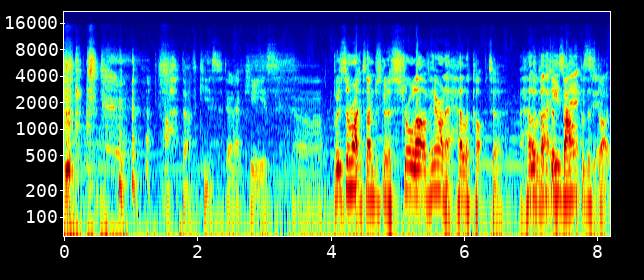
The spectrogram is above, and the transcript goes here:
Ah, don't have keys. Don't have keys. Oh. But it's alright, because I'm just going to stroll out of here on a helicopter. A Oh, helicopter that is an bound for the exit. start.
